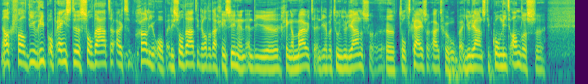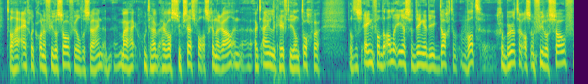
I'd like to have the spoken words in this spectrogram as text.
in elk geval, die riep opeens de soldaten uit Gallië op. En die soldaten die hadden daar geen zin in en die uh, gingen muiten. En die hebben toen Julianus uh, tot keizer uitgeroepen. En Julianus die kon niet anders... Terwijl hij eigenlijk gewoon een filosoof wilde zijn. En, maar hij, goed, hij, was succesvol als generaal. En uiteindelijk heeft hij dan toch dat is een van de allereerste dingen die ik dacht... wat gebeurt er als een filosoof,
